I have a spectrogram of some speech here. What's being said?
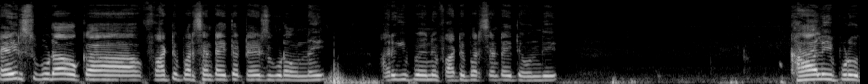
టైర్స్ కూడా ఒక ఫార్టీ పర్సెంట్ అయితే టైర్స్ కూడా ఉన్నాయి. అరిగిపోయిన ఫార్టీ పర్సెంట్ అయితే ఉంది. ఖాళీ ఇప్పుడు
